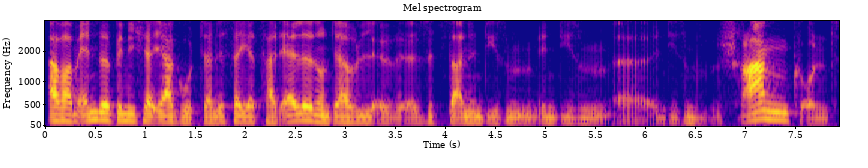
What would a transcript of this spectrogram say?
Aber am Ende bin ich ja, ja gut, dann ist er jetzt halt Ellen und der äh, sitzt dann in diesem, in diesem, äh, in diesem Schrank und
